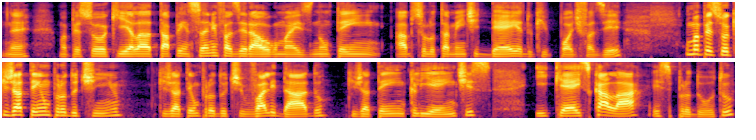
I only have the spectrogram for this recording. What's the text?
né? Uma pessoa que ela está pensando em fazer algo, mas não tem absolutamente ideia do que pode fazer. Uma pessoa que já tem um produtinho, que já tem um produto validado, que já tem clientes e quer escalar esse produto.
